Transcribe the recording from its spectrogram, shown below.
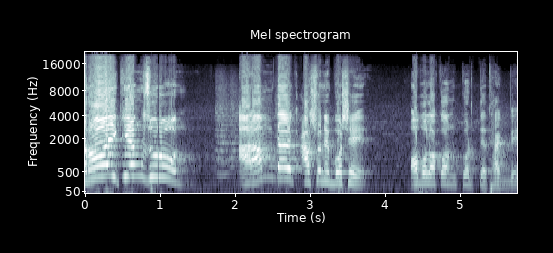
আরয় কি আরামদায়ক আসনে বসে অবলোকন করতে থাকবে।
